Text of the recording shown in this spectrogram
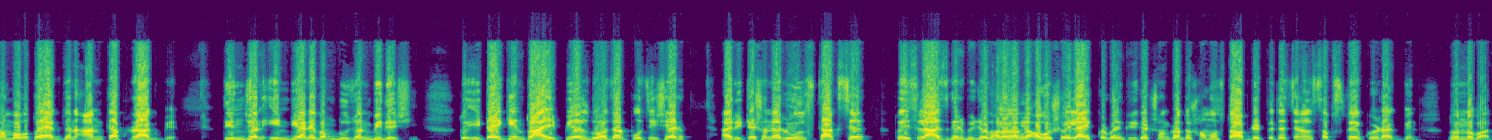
সম্ভবত একজন আনক্যাপ রাখবে। তিনজন ইন্ডিয়ান এবং দুজন বিদেশি। তো এটাই কিন্তু আইপিএল দু হাজার পঁচিশের রিটেশনের রুলস থাকছে। তো এই ছিল আজকের ভিডিও ভালো লাগলে অবশ্যই লাইক করবেন। ক্রিকেট সংক্রান্ত সমস্ত আপডেট পেতে চ্যানেল সাবস্ক্রাইব করে রাখবেন। ধন্যবাদ।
